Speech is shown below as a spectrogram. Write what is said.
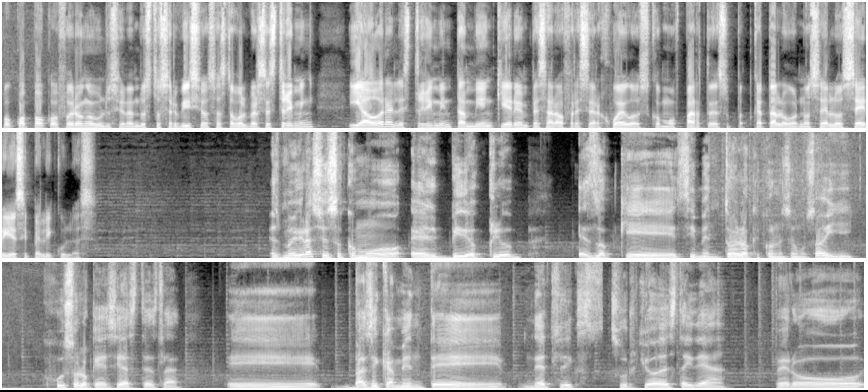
poco a poco fueron evolucionando estos servicios hasta volverse streaming y ahora el streaming también quiere empezar a ofrecer juegos como parte de su catálogo, no solo series y películas. Es muy gracioso como el videoclub es lo que cimentó lo que conocemos hoy. Justo lo que decías Tesla. Eh, básicamente Netflix surgió de esta idea. Pero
